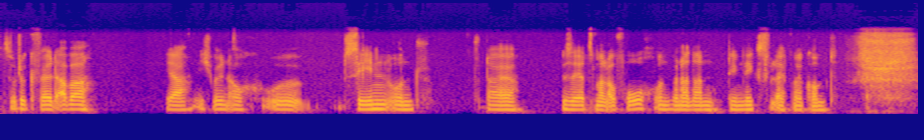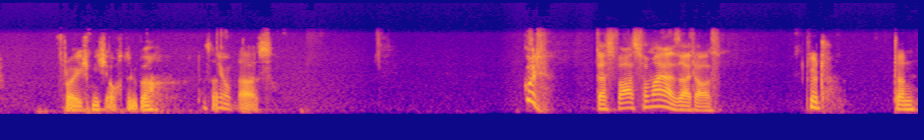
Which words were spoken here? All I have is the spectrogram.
zurückfällt. Aber ja, ich will ihn auch uh, sehen und von daher ist er jetzt mal auf hoch und wenn er dann demnächst vielleicht mal kommt, freue ich mich auch drüber, dass er jo. da ist. Gut, das war es von meiner Seite aus. Gut, dann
